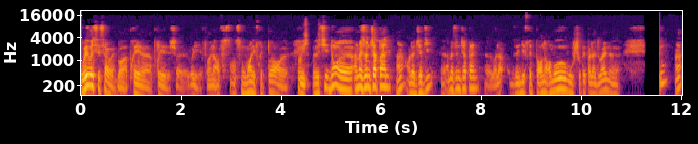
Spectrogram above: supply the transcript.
Oui, oui, c'est ça, ouais. Bon, après, euh, après, je- oui, enfin, là, en, en ce moment, les frais de port. euh, Oui. euh, sinon, euh, Amazon Japan, hein, on l'a déjà dit. euh, Amazon Japan, euh, voilà. Vous avez des frais de port normaux, vous chopez pas la douane. euh, tout, hein.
